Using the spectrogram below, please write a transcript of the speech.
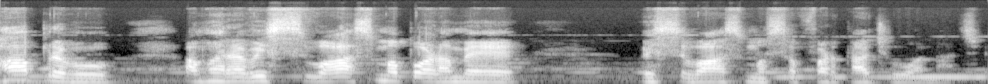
હા પ્રભુ, અમારા વિશ્વાસમાં પણ અમે વિશ્વાસમાં સફળતા જોવાના છે.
